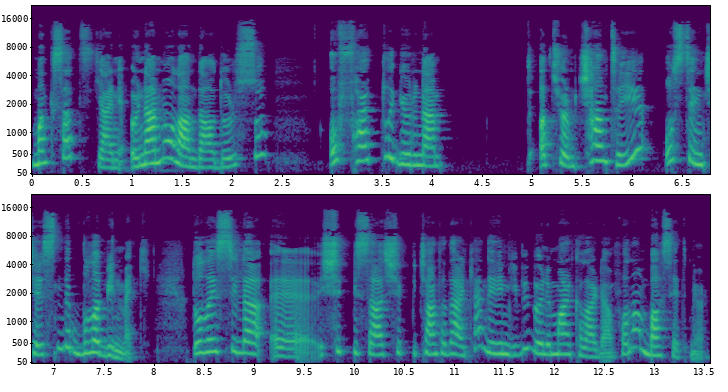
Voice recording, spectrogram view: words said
Maksat yani önemli olan daha doğrusu o farklı görünen atıyorum çantayı o sitenin içerisinde bulabilmek. Dolayısıyla e, şık bir saat, şık bir çanta derken dediğim gibi böyle markalardan falan bahsetmiyorum.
